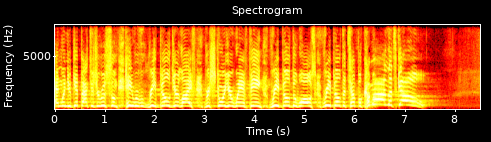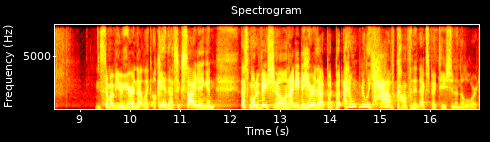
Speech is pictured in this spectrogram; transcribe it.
And when you get back to Jerusalem, He will rebuild your life, restore your way of being, rebuild the walls, rebuild the temple. Come on, let's go. And some of you hearing that, like, okay, that's exciting and that's motivational, and I need to hear that, but, but I don't really have confident expectation in the Lord.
